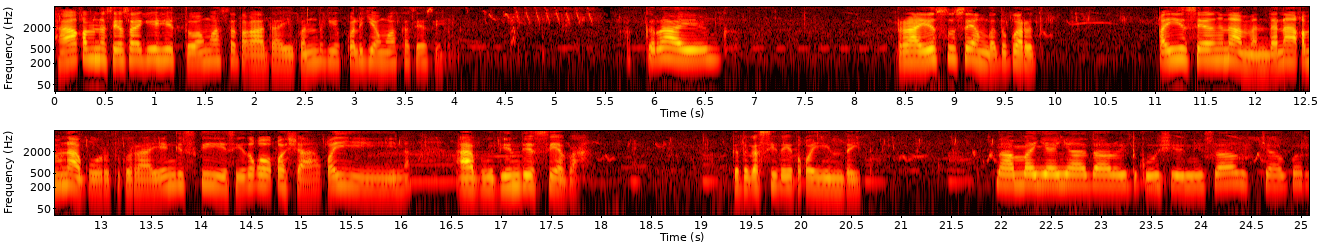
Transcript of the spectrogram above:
kami na siya sa gihito. Ang mga sa takaday. Kung gikwala yung mga kasese. Akrayeng. Raya su siya ang gatukwaro. Kay siya nga naman. Dana kami na guro. Tukuraya. Ang giski. Sito ko ko siya. Kay na. Agu din di siya ba. Katagas sita ito ko hinday. Namanya nya daro itu kushin ni sa chagor.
